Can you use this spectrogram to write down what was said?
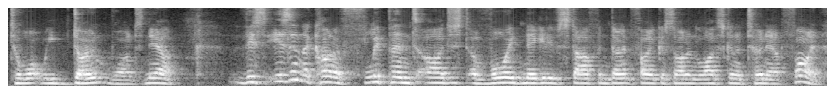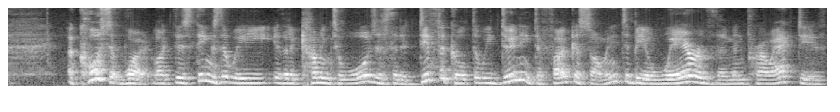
to what we don't want. Now, this isn't a kind of flippant, oh, just avoid negative stuff and don't focus on it and life's going to turn out fine. Of course it won't. Like there's things that we that are coming towards us that are difficult that we do need to focus on. We need to be aware of them and proactive.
